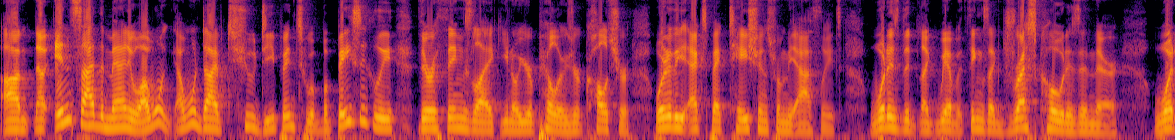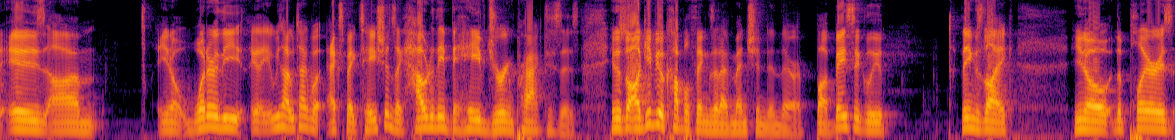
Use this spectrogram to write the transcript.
Um, now, inside the manual, I won't I won't dive too deep into it, but basically there are things like you know your pillars, your culture. What are the expectations from the athletes? What is the like? We have things like dress code is in there. What is um, you know what are the we talk, we talk about expectations like how do they behave during practices you know so i'll give you a couple things that i've mentioned in there but basically things like you know the players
